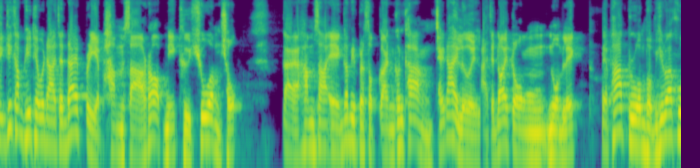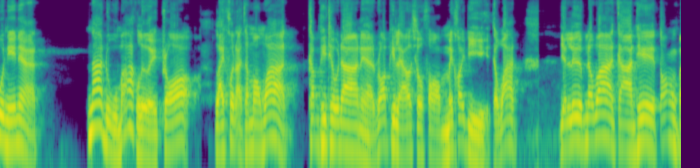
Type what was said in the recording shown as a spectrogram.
ิ่งที่คัมภีร์เทวดาจะได้เปรียบฮัมซารอบนี้คือช่วงชก แต่ฮัมซาเองก็มีประสบการณ์ค่อนข้างใช้ได้เลย อาจจะด้อยตรงนวมเล็ก แต่ภาพรวมผมคิดว่าคู่นี้เนี่ยน่าดูมากเลย เพราะหลายคนอาจจะมองว่าคัมภีร์เทวดาเนี่ยรอบที่แล้วโชว์ฟอร์มไม่ค่อยดี แต่ว่าอย่าลืมนะว่าการที่ต้องไป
